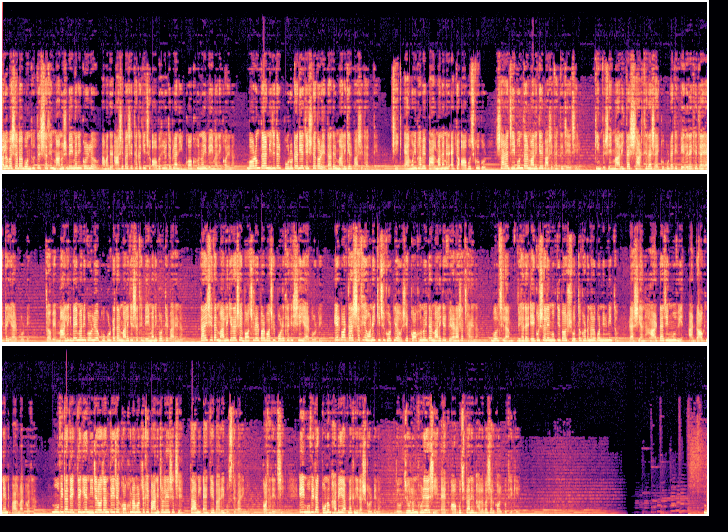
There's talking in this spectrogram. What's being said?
ভালোবাসা বা বন্ধুত্বের সাথে মানুষ বেইমানি করলেও আমাদের আশেপাশে থাকা কিছু অবহেলিত প্রাণী কখনোই বেইমানি করে না। বরং তারা নিজেদের পুরোটা দিয়ে চেষ্টা করে তাদের মালিকের পাশে থাকতে। ঠিক এমনই ভাবে পালমা নামের একটা অবুজ কুকুর সারা জীবন তার মালিকের পাশে থাকতে চেয়েছিল। কিন্তু সেই মালিক তার স্বার্থের আশায় কুকুরটাকে ফেলে রেখে যায় একটা এয়ারপোর্টে। তবে মালিক বেইমানি করলেও কুকুরটা তার মালিকের সাথে বেইমানি করতে পারে না। তাই সে তার মালিকের আশায় বছরের পর বছর পড়ে থাকে সেই এয়ারপোর্টে। এরপর তার সাথে অনেক কিছু ঘটলেও সে কখনোই তার মালিকের ফেরার আশা ছাড়ে না। বলছিলাম, দুই হাজার একুশ সালে মুক্তি পাওয়া সত্য ঘটনার উপর নির্মিত রাশিয়ান হার্ট টাচিং মুভি আর ডগ নেমড পালমার কথা। মুভিটা দেখতে গিয়ে নিজের অজান্তেই যে কখন আমার চোখে পানি চলে এসেছে, তা আমি একেবারেই বুঝতে পারিনি। কথা দিচ্ছি, এই মুভিটা কোনোভাবেই আপনাকে নিরাশ করবে না। তো চলুন ঘুরে আসি এক অবুজ প্রাণীর ভালোবাসার গল্প থেকে।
